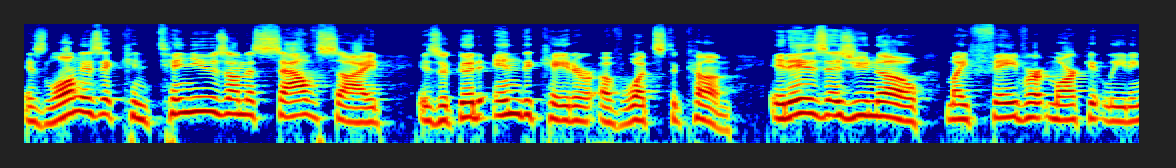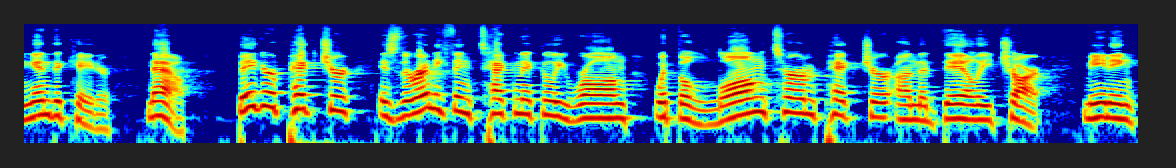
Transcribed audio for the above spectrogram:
as long as it continues on the south side, is a good indicator of what's to come. It is, as you know, my favorite market leading indicator. Now, bigger picture, is there anything technically wrong with the long term picture on the daily chart? Meaning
